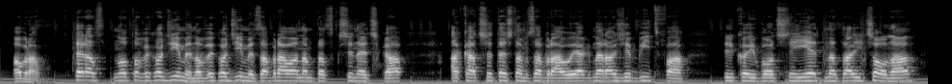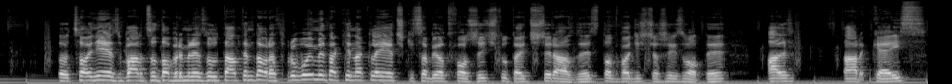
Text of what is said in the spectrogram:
Dobra, teraz no to wychodzimy, no wychodzimy, zabrała nam ta skrzyneczka. Akacze też nam zabrały, jak na razie bitwa tylko i wyłącznie jedna zaliczona. To, co nie jest bardzo dobrym rezultatem. Dobra, spróbujmy takie naklejeczki sobie otworzyć. Tutaj trzy razy, 126 zł. Ale Star Case.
